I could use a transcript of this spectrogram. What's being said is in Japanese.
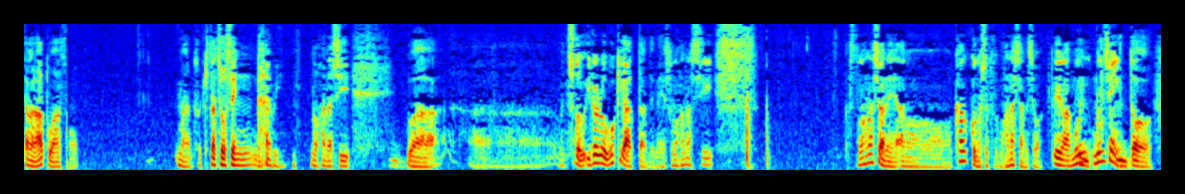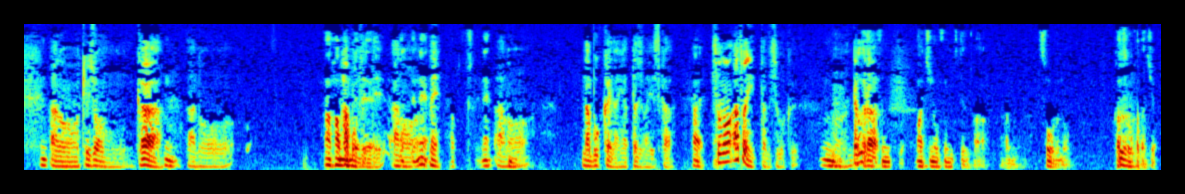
だからあとは、その、まあ、北朝鮮絡みの話は、ちょっといろいろ動きがあったんでね、その話、その話はね、あの、韓国の人とも話したんですよ。っていうのは、ムン、ジェインと、あの、キム・ジョンが、うん。あの、あ、ハハモモテであのね。ね。あの、南北会談やったじゃないですか。はい。その後に行ったんですよ、僕。うん。うん。だから街の雰囲気というか、あの、ソウルの活動家たちは。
